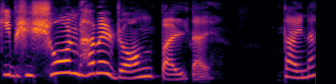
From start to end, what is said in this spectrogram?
কি ভীষণভাবে রং পাল্টায়, তাই না?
